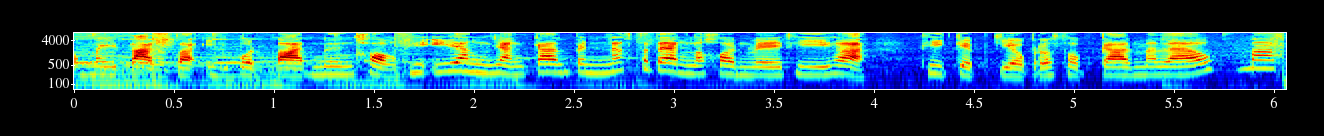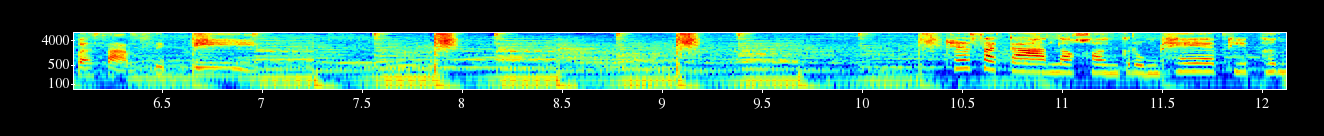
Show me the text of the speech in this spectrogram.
ก็ไม่ต่างจากอีกบทบาทหนึ่งของพี่เอี้ยง อย่างการเป็นนักแสดงละครเวทีค่ะ ที่เก็บเกี่ยวประสบการณ์มาแล้วมากกว่า 30 ปีเทศกาลละครกรุงเทพที่เพิ่ง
